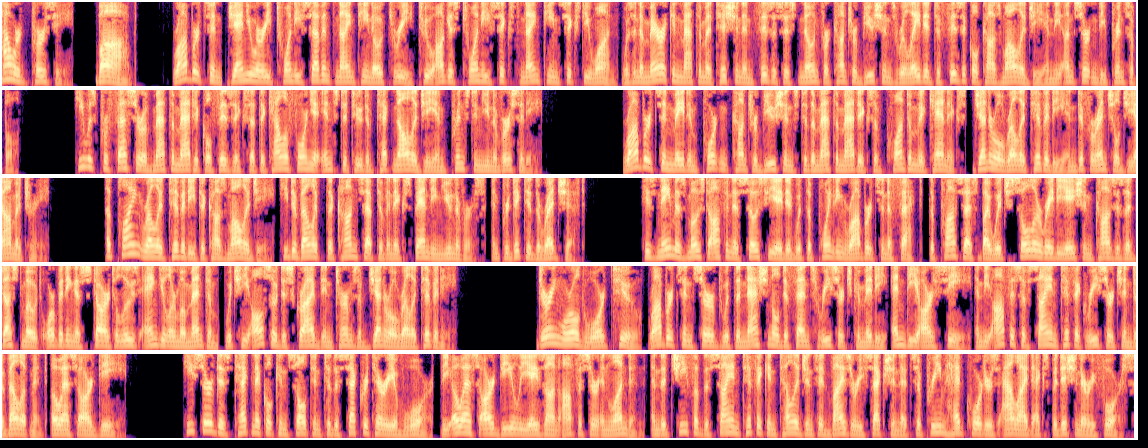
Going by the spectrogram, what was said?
Howard Percy Bob Robertson January 27, 1903 to August 26, 1961 was an American mathematician and physicist known for contributions related to physical cosmology and the uncertainty principle. He was professor of mathematical physics at the California Institute of Technology and Princeton University. Robertson made important contributions to the mathematics of quantum mechanics, general relativity and differential geometry. Applying relativity to cosmology, he developed the concept of an expanding universe, and predicted the redshift. His name is most often associated with the Poynting-Robertson effect, the process by which solar radiation causes a dust mote orbiting a star to lose angular momentum, which he also described in terms of general relativity. During World War II, Robertson served with the National Defense Research Committee and the Office of Scientific Research and Development. He served as technical consultant to the Secretary of War, the OSRD liaison officer in London, and the chief of the Scientific Intelligence Advisory Section at Supreme Headquarters Allied Expeditionary Force.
